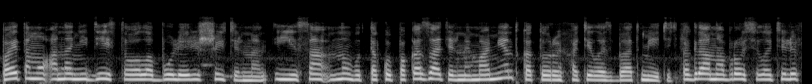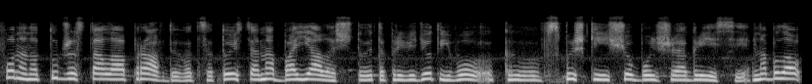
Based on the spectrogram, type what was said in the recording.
Поэтому она не действовала более решительно. И сам, ну, вот такой показательный момент, который хотелось бы отметить. Когда она бросила телефон, она тут же стала оправдываться. То есть она боялась, что это приведет его к вспышке еще большей агрессии. Она была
